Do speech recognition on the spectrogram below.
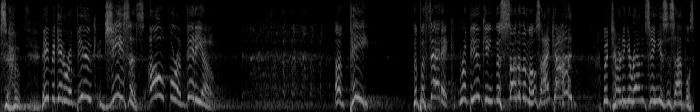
So he began to rebuke Jesus. Oh, for a video of Pete, the pathetic, rebuking the Son of the Most High God. But turning around and seeing his disciples,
